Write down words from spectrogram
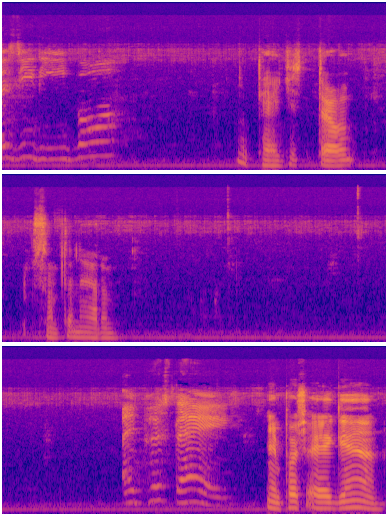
Is he evil? Okay, just throw something at him. I pushed A. And push A again.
